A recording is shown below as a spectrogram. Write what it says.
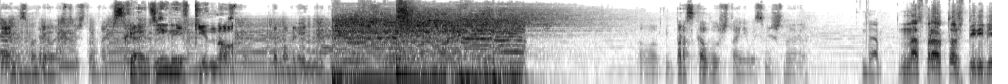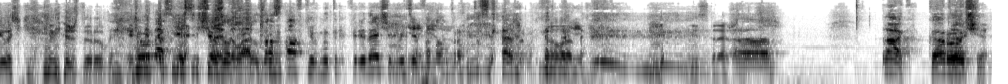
Я не смотрел, если что. Так Сходили в кино. Вот, Про скалу что-нибудь смешное. Да. У нас, правда, тоже перебивочки между рубриками. У нас есть еще Ну, за- заставки внутри передачи, мы Я тебе потом про это скажем. Ну ладно, не страшно. А, Так, короче,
